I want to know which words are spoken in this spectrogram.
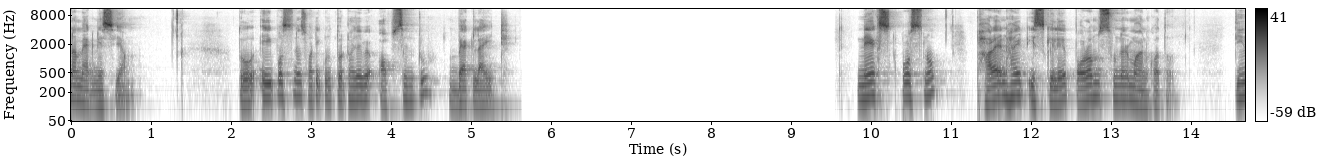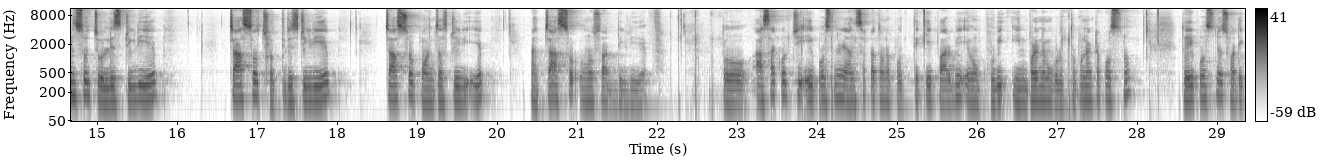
না ম্যাগনেসিয়াম? তো এই প্রশ্নের সঠিক উত্তরটা হয়ে যাবে অপশন টু ব্যাকলাইট। নেক্সট প্রশ্ন ফারেনহাইট স্কেলে পরম শূন্যের মান কত? তিনশো চল্লিশ ডিগ্রি এফ, চারশো ছত্রিশ ডিগ্রি এফ, চারশো পঞ্চাশ ডিগ্রি এফ না চারশো উনষাট ডিগ্রি এফ? তো আশা করছি এই প্রশ্নের অ্যান্সারটা তোমরা প্রত্যেকেই পারবে এবং খুবই ইম্পর্টেন্ট এবং গুরুত্বপূর্ণ একটা প্রশ্ন। তো এই প্রশ্নের সঠিক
